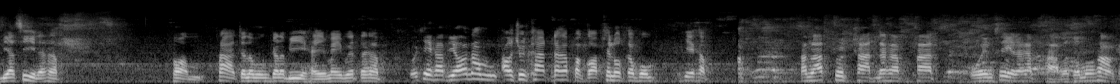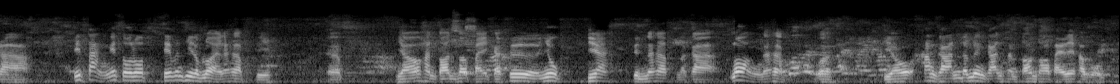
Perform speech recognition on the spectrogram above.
เบียซี่นะครับพร้อมถ้าจะระวงจระบีให้ไม่เบิดนะครับ โอเคครับเดี๋ยวนำเอาชุดคัดนะครับ ประกอบใช้รถครับผมโอเคครับสำหรับชุดคัดนะครับคัด OMC นะครับผ่าผสมของข้าวกับติดตั้งในตัวรถเซฟเป็นที่เรียบร้อยนะครับนี่ครับเดี๋ยวขั้นตอนต่อไปก็คือยกเกียร์ขึ้นนะครับ แล้วก็ล่องนะครับว่าเดี๋ยวทำการดำเนินการขั้นตอนต่อไปเลยครับผม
